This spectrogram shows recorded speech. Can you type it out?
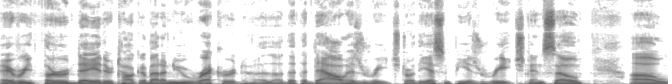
every third day they're talking about a new record uh, that the Dow has reached or the S&P has reached. And so uh,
